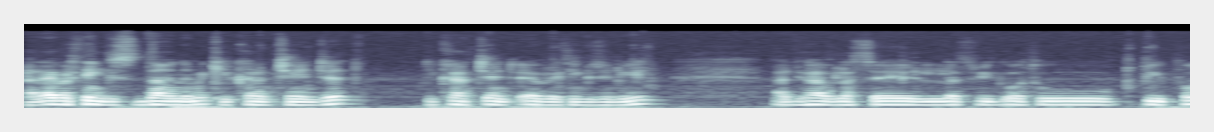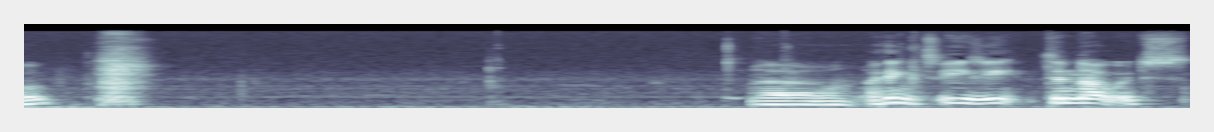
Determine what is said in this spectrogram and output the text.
And everything is dynamic. You can change it. You can change everything you need. And you have let's say let's we go to people uh, I think it's easy. Till now it's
